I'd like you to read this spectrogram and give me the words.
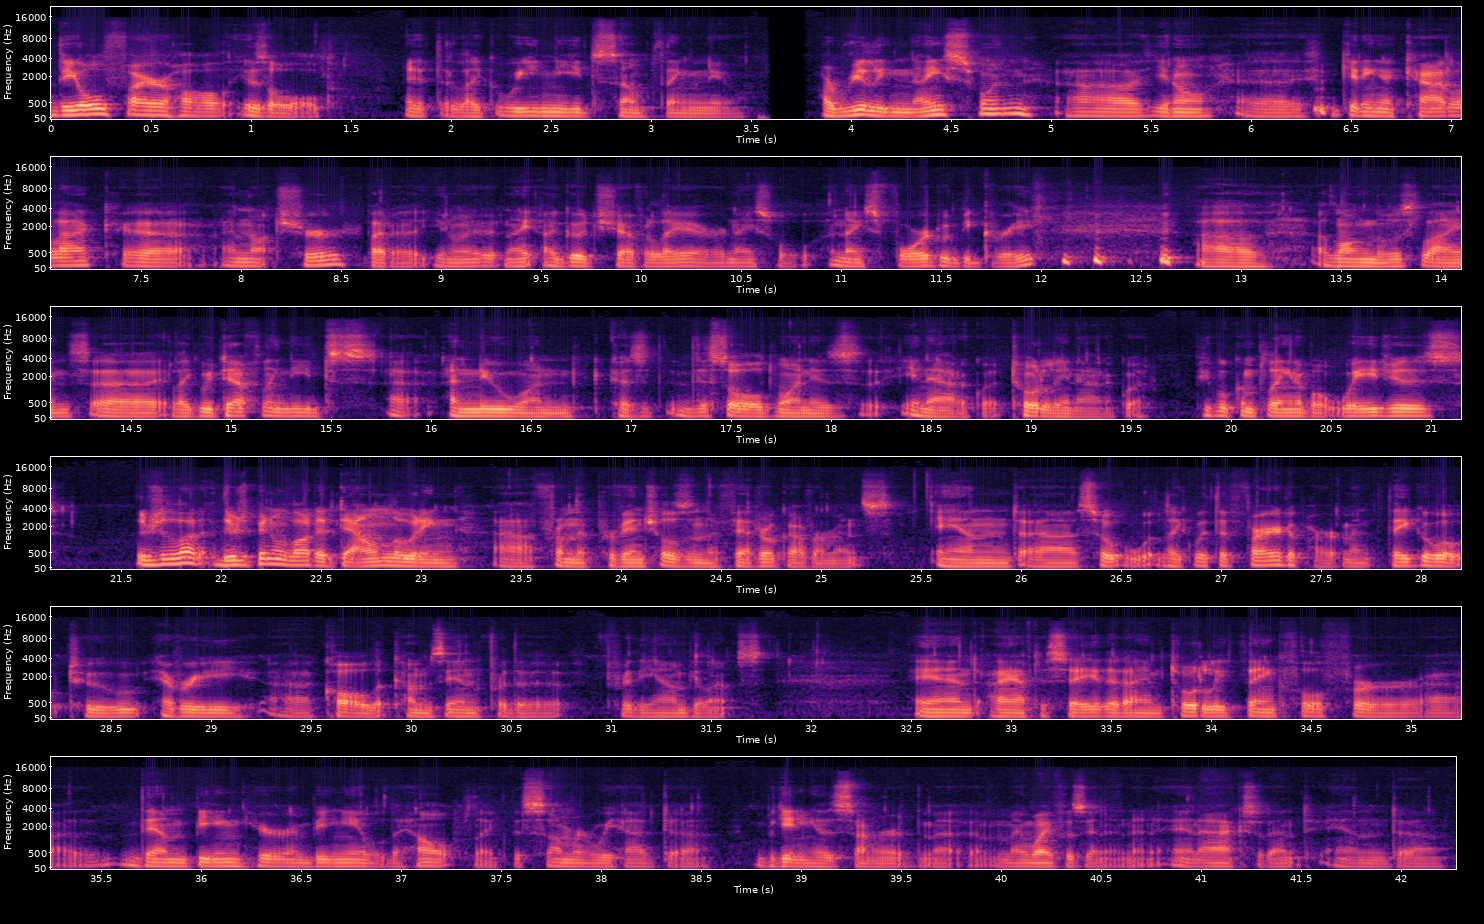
The old fire hall is old. It like we need something new. A really nice one, uh, you know, uh, getting a Cadillac. Uh, I'm not sure, but uh, you know, a, a good Chevrolet or a nice old, a nice Ford would be great. uh, along those lines, uh, like we definitely need a new one because this old one is inadequate, totally inadequate. People complain about wages. There's a lot. There's been a lot of downloading uh, from the provincials and the federal governments, and uh, so like with the fire department, they go out to every uh, call that comes in for the for the ambulance. And I have to say that I am totally thankful for uh, them being here and being able to help. Like the summer, we had uh, beginning of the summer, my, my wife was in an, an accident and uh,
